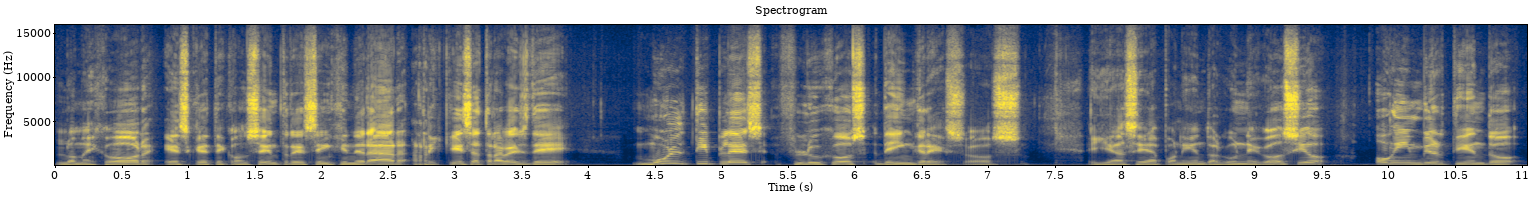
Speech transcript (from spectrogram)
lo mejor es que te concentres en generar riqueza a través de múltiples flujos de ingresos, ya sea poniendo algún negocio o invirtiendo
